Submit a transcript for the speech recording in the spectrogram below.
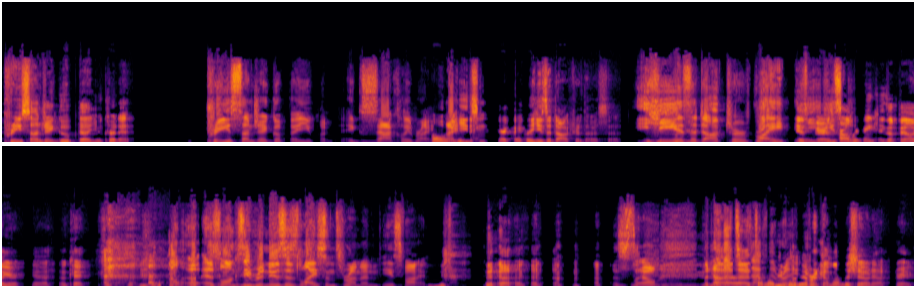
Pre Sanjay Gupta, you couldn't. Pre Sanjay Gupta, you couldn't. Exactly right. Oh, he's think, technically he's a doctor though, so he is a doctor, right? His he, parents probably think he's a failure. Yeah, okay. well, uh, as long as he renews his license, Raman, he's fine. so, but no, that's uh, exactly right. will never come on the show now. Great.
